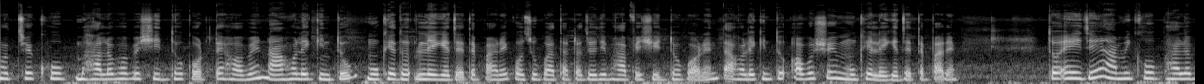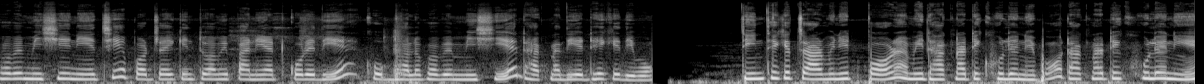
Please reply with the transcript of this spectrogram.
হচ্ছে খুব ভালোভাবে সিদ্ধ করতে হবে, না হলে কিন্তু মুখে লেগে যেতে পারে। কচু পাতাটা যদি ভাপে সিদ্ধ করেন, তাহলে কিন্তু অবশ্যই মুখে লেগে যেতে পারে। তো এই যে আমি খুব ভালোভাবে মিশিয়ে নিয়েছি, এ পর্যায়ে কিন্তু আমি পানি অ্যাড করে দিয়ে খুব ভালোভাবে মিশিয়ে ঢাকনা দিয়ে ঢেকে দিব। তিন থেকে চার মিনিট পর আমি ঢাকনাটি খুলে নেব। ঢাকনাটি খুলে নিয়ে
